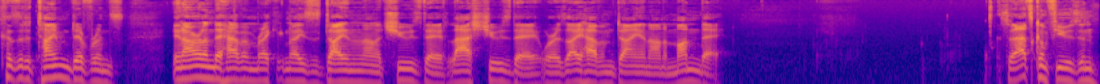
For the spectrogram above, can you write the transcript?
Because of the time difference. In Ireland, they have him recognized as dying on a Tuesday, last Tuesday, whereas I have him dying on a Monday. So that's confusing,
